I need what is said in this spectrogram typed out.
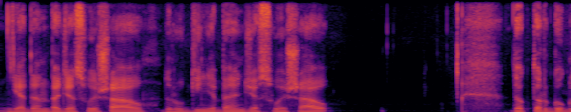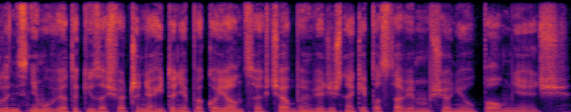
Jeden będzie słyszał, drugi nie będzie słyszał. Doktor Google nic nie mówi o takich zaświadczeniach i to niepokojące. Chciałbym wiedzieć, na jakiej podstawie mam się o nie upomnieć.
